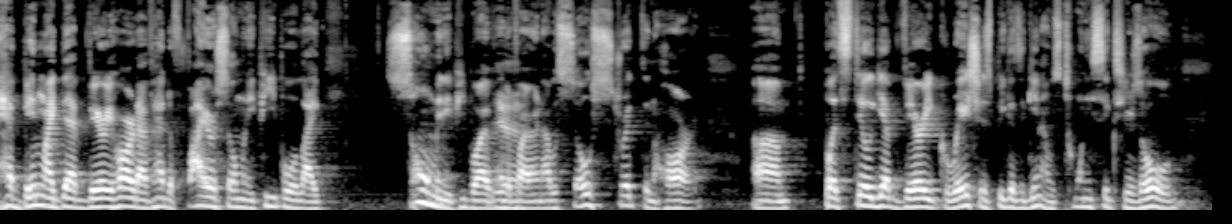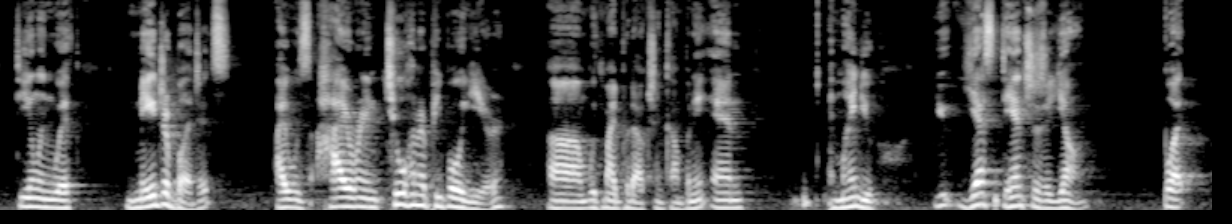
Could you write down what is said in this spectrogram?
have been like that very hard. I've had to fire so many people, like so many people I've had Yeah. to fire, and I was so strict and hard. Um, but still yet very gracious because again, I was 26 years old dealing with major budgets. I was hiring 200 people a year um, with my production company, and and mind you, you yes, dancers are young, but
